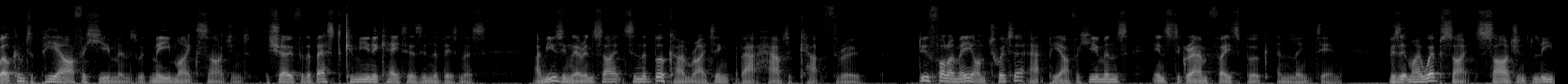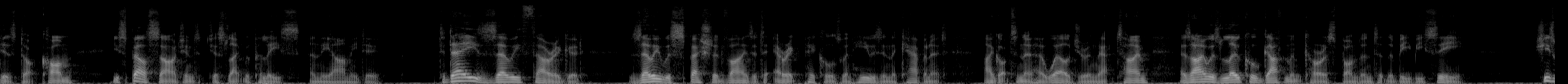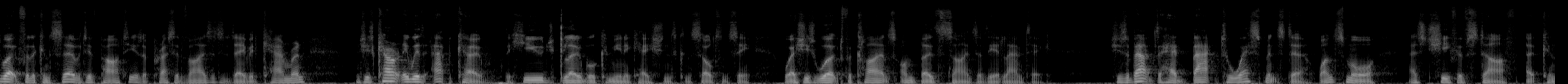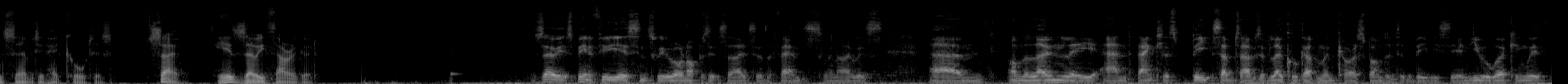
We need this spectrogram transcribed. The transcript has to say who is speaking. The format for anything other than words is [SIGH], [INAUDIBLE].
Speaker 1: Welcome to PR for Humans with me, Mike Sergeant, the show for the best communicators in the business. I'm using their insights in the book I'm writing about how to cut through. Do follow me on Twitter at PR for Humans, Instagram, Facebook, and LinkedIn. Visit my website, sergeantleaders.com. You spell sergeant just like the police and the army do. Today, Zoe Thorogood. Zoe was special advisor to Eric Pickles when he was in the cabinet. I got to know her well during that time, as I was local government correspondent at the BBC. She's worked for the Conservative Party as a press advisor to David Cameron, and she's currently with APCO, the huge global communications consultancy, where she's worked for clients on both sides of the Atlantic. She's about to head back to Westminster once more as Chief of Staff at Conservative headquarters. So, here's Zoe Thorogood. Zoe, it's been a few years since we were on opposite sides of the fence when I was um, on the lonely and thankless beat sometimes of local government correspondent at the BBC, and you were working with,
